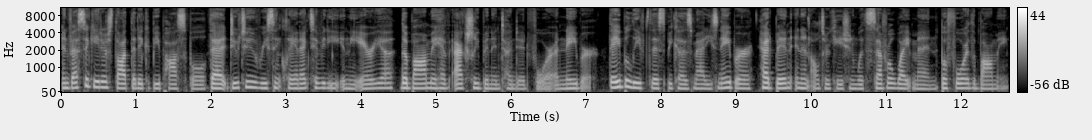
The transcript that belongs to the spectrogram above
Investigators thought that it could be possible that due to recent Klan activity in the area, the bomb may have actually been intended for a neighbor. They believed this because Mattie's neighbor had been in an altercation with several white men before the bombing.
